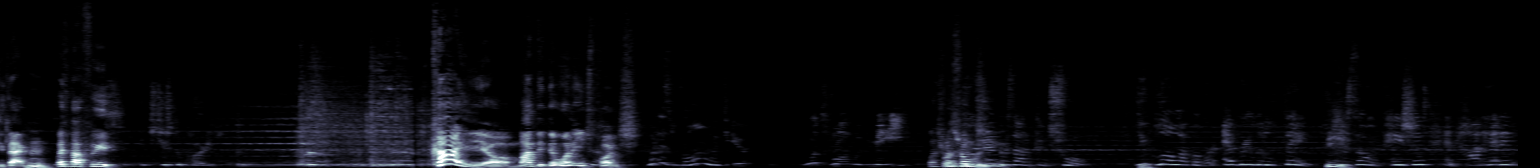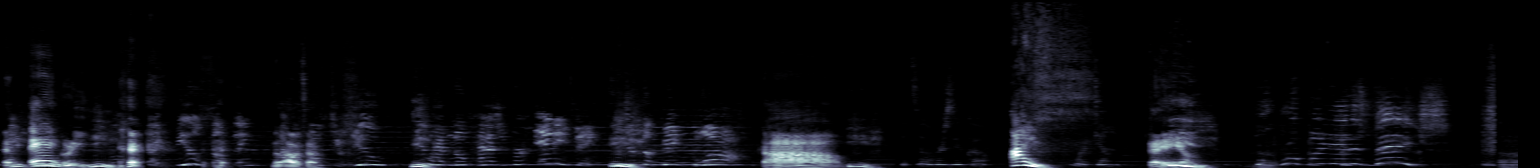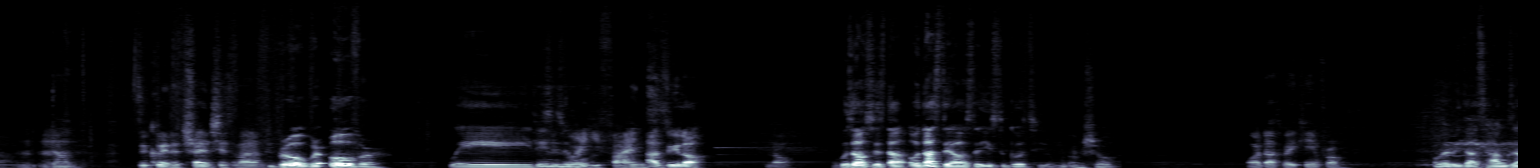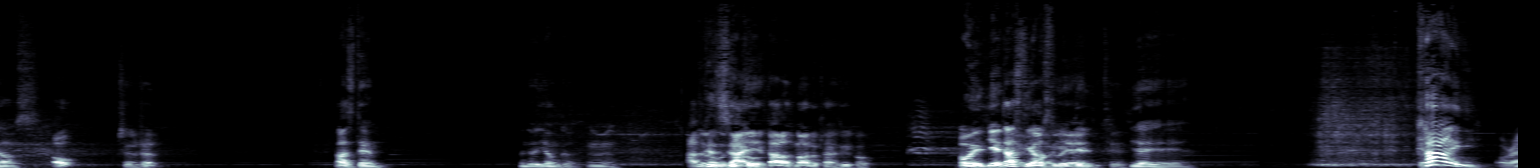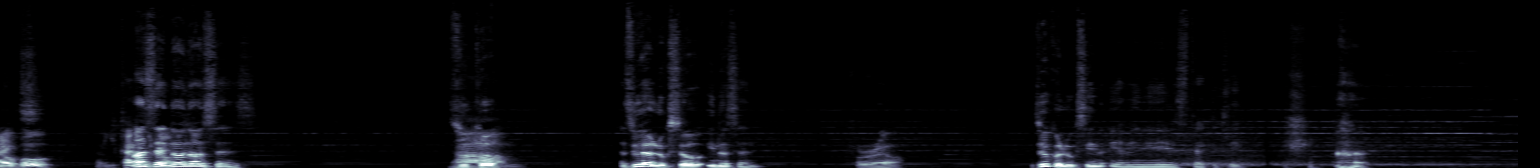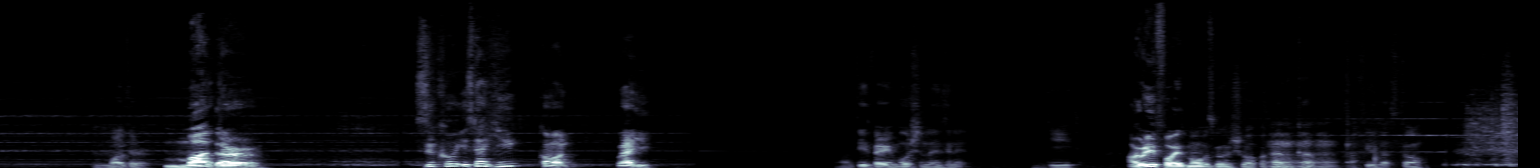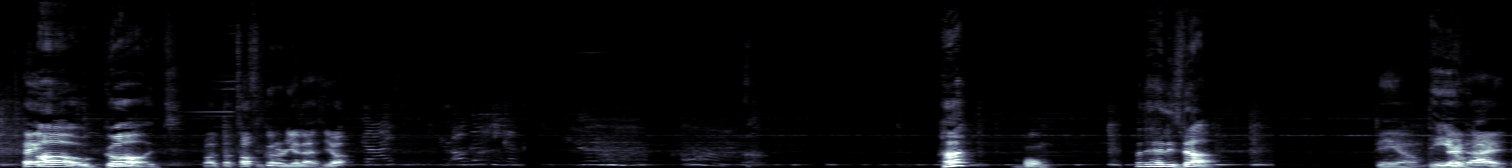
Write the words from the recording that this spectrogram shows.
She's like, hmm. where's my food? It's just a party. Kai! Yo, man did the one inch punch. What is wrong with you? What's wrong with me? What's, What's wrong with Your you? temper's out of control. You blow up over every little thing. You're so impatient and hot-headed And angry. I feel something. No, as Avatar. opposed To you, E. you have no passion for anything. Just a big blob. Damn. It's over, Zuko. Aye! We're done. Damn. Damn. Zuko in the trenches, man. Bro, we're over. Wait, This is in where he finds. Azula. No. Whose house is that? Oh, that's the house they used to go to, I'm sure. Or that's where he came from. Or maybe that's Hang's house. Oh, children. That's them. when they were younger. Hmm. I don't Look know at who that Zuko. is. That does not look like Zuko. Oh wait, yeah, that's the There we house go, they were yeah, in. Yeah, yeah, yeah. Kai! All right. No, bull. You can't Man said no nonsense. Zuko. Um, Zuko looks so innocent. for real. Zuko looks in. I mean, he is technically. Mother. Mother. Zuko, is that you? Come on. Where are you? Oh, this is very emotional, isn't it? Indeed. I really thought his mom was going to show up. I can't cap. Mm, I feel that still. Hey, Oh, God. bro, the Toph is gonna realize, yeah. Guys, you're all gonna think I'm. Huh? Boom. What the hell is that? Damn. Damn. Third eye.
